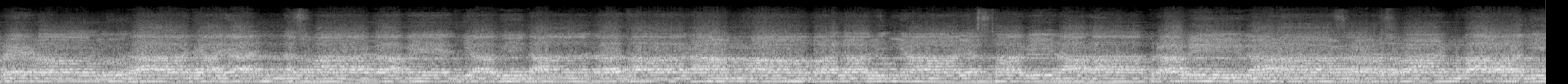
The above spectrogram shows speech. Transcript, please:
प्रवृणो दुधाजयन्न समागमेद्यविदा तथा राम्मा बलविज्ञायस्थविरः प्रवीराः सर्वस्वान्वादी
